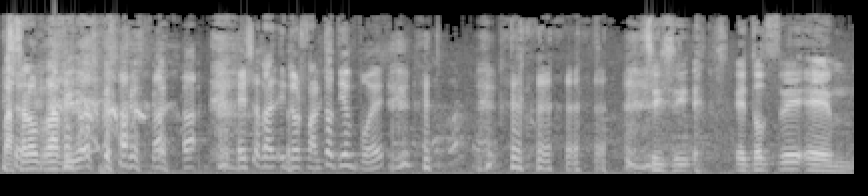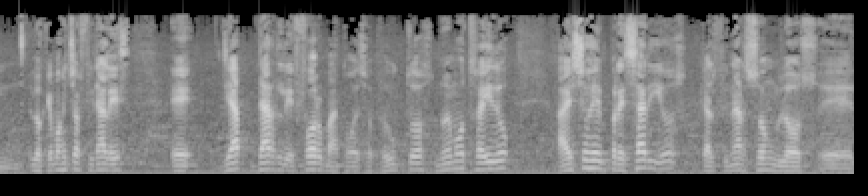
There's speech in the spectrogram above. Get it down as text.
pasaron rápido ra- nos faltó tiempo, ¿eh? Sí, sí. Entonces, eh, lo que hemos hecho al final es ya darle forma a todos esos productos. No hemos traído a esos empresarios que al final son los, eh,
